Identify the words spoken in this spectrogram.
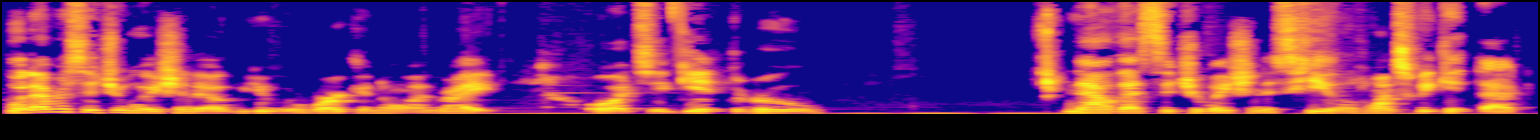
whatever situation that you were working on, right? Or to get through, now that situation is healed. Once we get that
